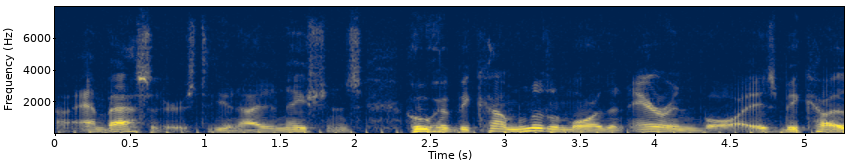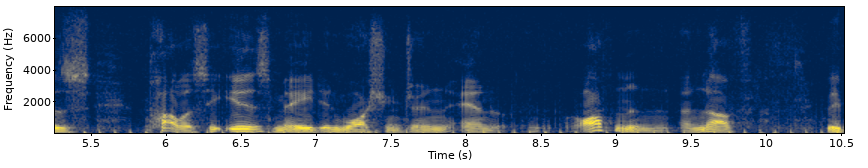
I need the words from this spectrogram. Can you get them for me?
uh, ambassadors to the United Nations who have become little more than errand boys because policy is made in Washington, and often en- enough, the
